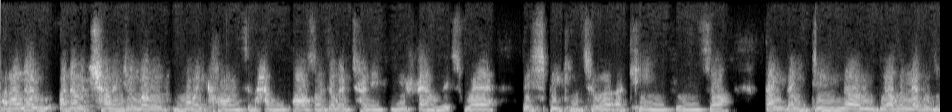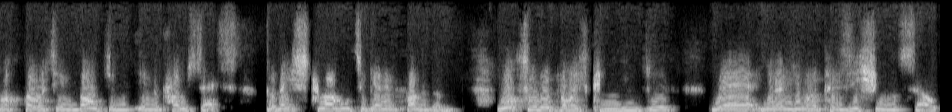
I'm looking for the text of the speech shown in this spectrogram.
and I know I know a challenge a lot of my clients have had in the past. I don't know, Tony, if you found this, where they're speaking to a, a key influencer. They they do know the other levels of authority involved in, in the process, but they struggle to get in front of them. What sort of advice can you give where you know you want to position yourself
